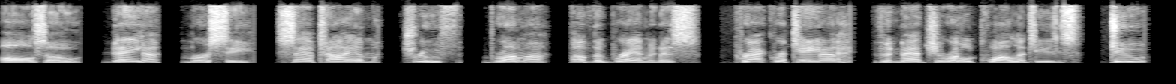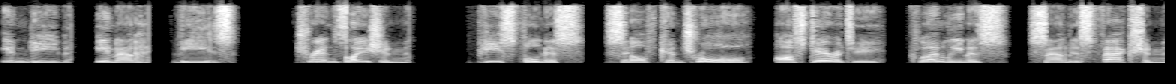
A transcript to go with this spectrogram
also, daya, mercy, satyam, truth, brahma, of the brahmanas, prakritaya, the natural qualities, two, indeed, ima, these. Translation. Peacefulness, self control, austerity, cleanliness, satisfaction,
